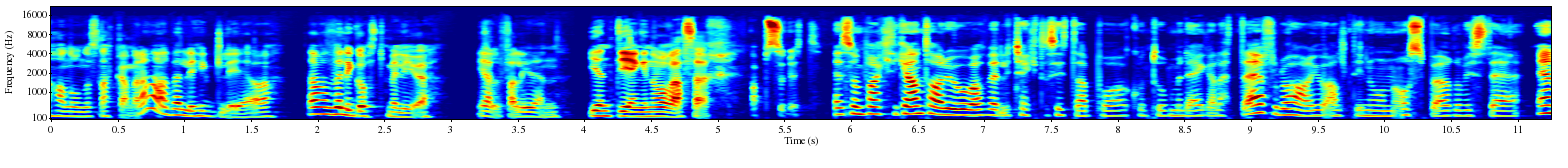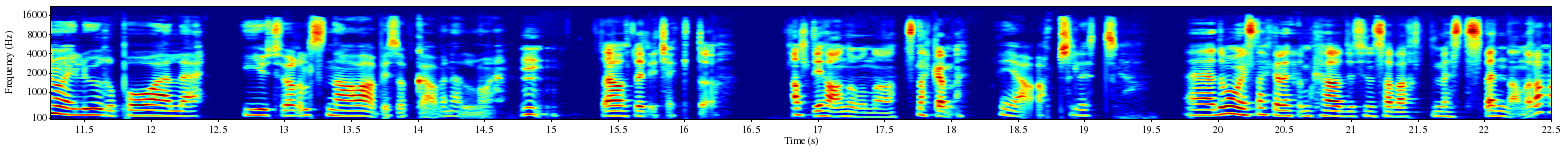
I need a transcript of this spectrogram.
ha noen å snakke med. Det har vært veldig hyggelig, og det har vært veldig godt miljø. Iallfall i den jentegjengen vår her. Absolutt. Som praktikant har det jo vært veldig kjekt å sitte på kontor med deg, Alette, for da har jeg jo alltid noen å spørre hvis det er noe jeg lurer på, eller i utførelsen av arbeidsoppgaven eller noe. Mm. Det har vært veldig kjekt å alltid ha noen å snakke med. Ja, absolutt. Eh, da må vi snakke litt om hva du syns har vært mest spennende da,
